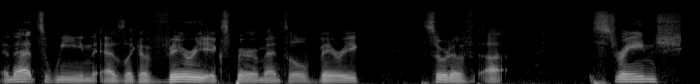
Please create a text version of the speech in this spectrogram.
And that's Ween as like a very experimental, very sort of uh, strange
